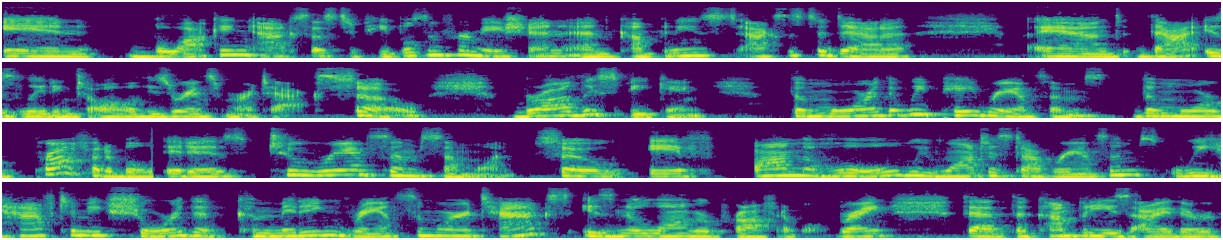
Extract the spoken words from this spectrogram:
in blocking access to people's information and companies' access to data. And that is leading to all of these ransomware attacks. So, broadly speaking, the more that we pay ransoms, the more profitable it is to ransom someone. So if on the whole, we want to stop ransoms, we have to make sure that committing ransomware attacks is no longer profitable, right? That the companies either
